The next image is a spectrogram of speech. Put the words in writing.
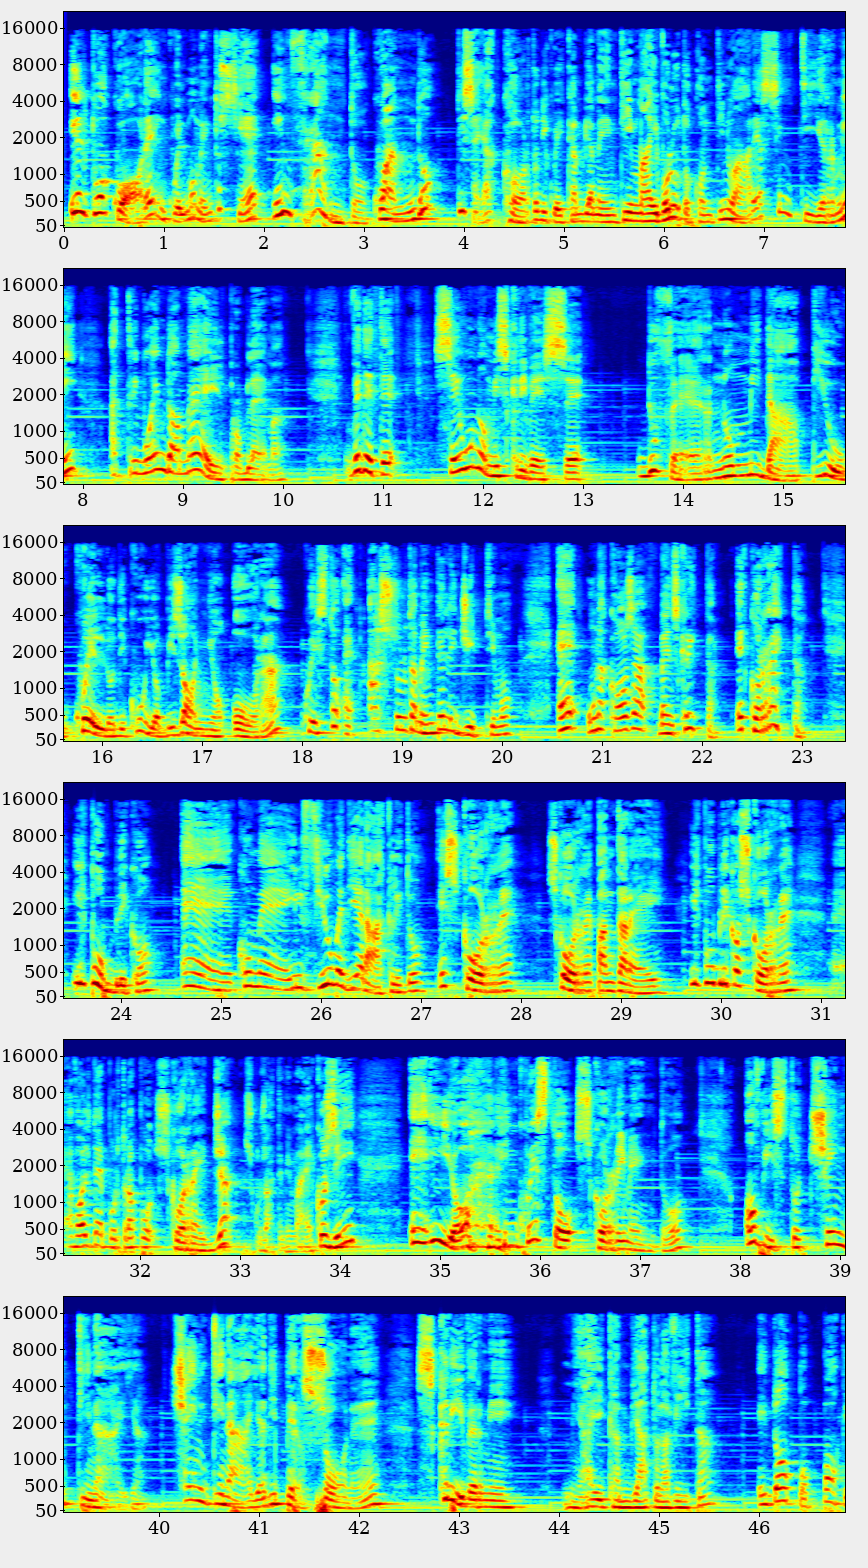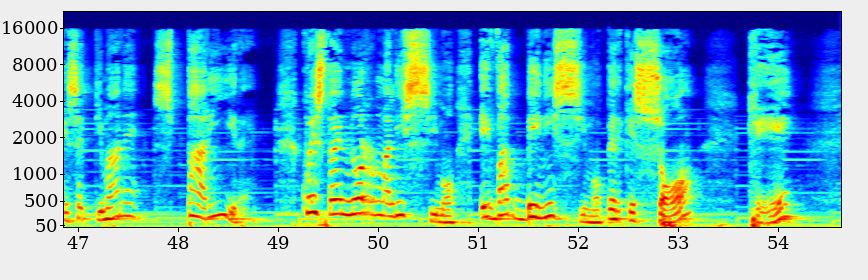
Il tuo cuore in quel momento si è infranto quando ti sei accorto di quei cambiamenti, ma hai voluto continuare a sentirmi attribuendo a me il problema. Vedete, Se uno mi scrivesse Dufer non mi dà più quello di cui ho bisogno ora, questo è assolutamente legittimo. È una cosa ben scritta, è corretta. Il pubblico è come il fiume di Eraclito e scorre, scorre Pantarei. Il pubblico scorre, a volte purtroppo scorreggia, scusatemi ma è così, e io in questo scorrimento ho visto centinaia, centinaia di persone scrivermi mi hai cambiato la vita e dopo poche settimane sparire. Questo è normalissimo e va benissimo perché so che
